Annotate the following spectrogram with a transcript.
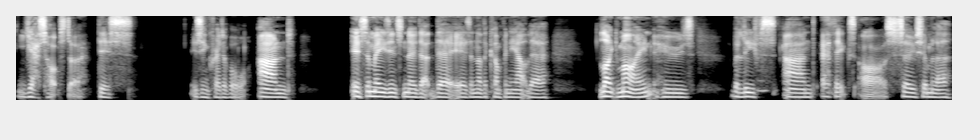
Yes, Hopster, this is incredible. And it's amazing to know that there is another company out there like mine whose beliefs and ethics are so similar.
